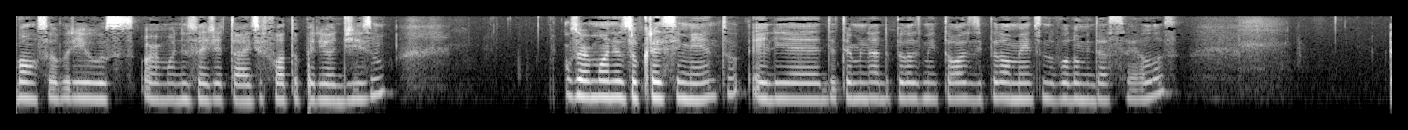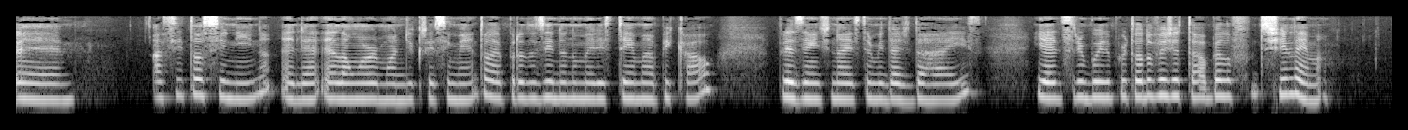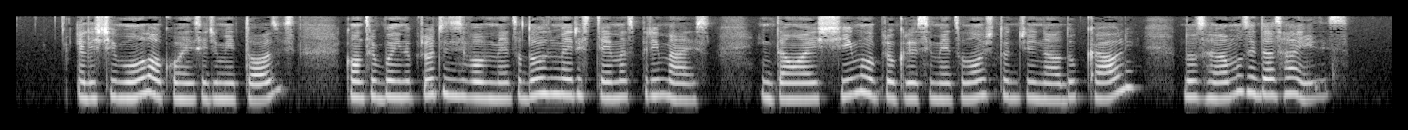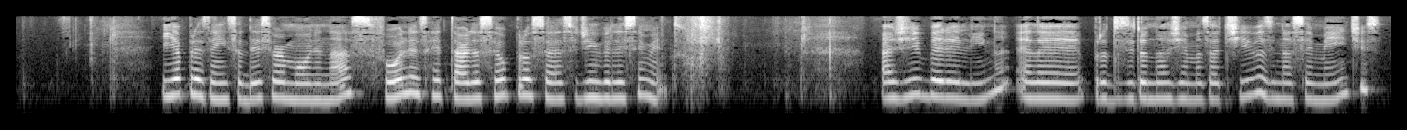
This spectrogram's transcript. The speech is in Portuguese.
Bom, sobre os hormônios vegetais e fotoperiodismo, os hormônios do crescimento, ele é determinado pelas mitoses e pelo aumento do volume das células. É, a citocinina, é, ela é um hormônio de crescimento, ela é produzida no meristema apical, presente na extremidade da raiz, e é distribuído por todo o vegetal pelo xilema. Ele estimula a ocorrência de mitoses, contribuindo para o desenvolvimento dos meristemas primários. Então, há estímulo para o crescimento longitudinal do caule, dos ramos e das raízes. E a presença desse hormônio nas folhas retarda seu processo de envelhecimento. A giberelina ela é produzida nas gemas ativas e nas sementes.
